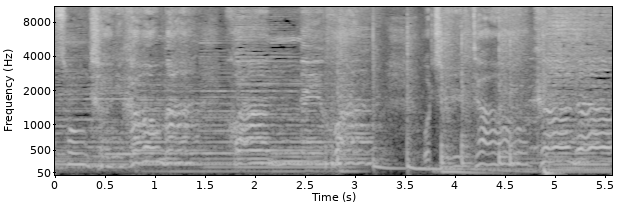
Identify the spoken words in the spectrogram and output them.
从前？你好吗？还没还？我知道可能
